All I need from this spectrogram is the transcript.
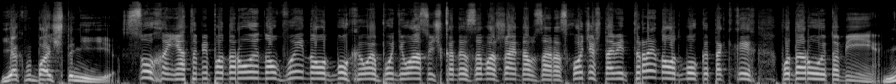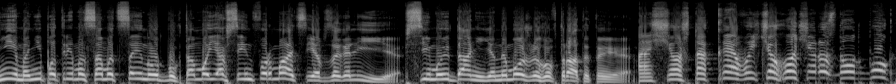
Як ви бачите, ні. Слухай, я тобі подарую новий ноутбук, але будь ласочка, не заважай нам зараз. Хочеш навіть три ноутбуки таких подарую тобі. Ні, мені потрібен саме цей ноутбук. Там моя вся інформація взагалі. Всі мої дані, я не можу його втратити. А що ж таке? Ви чого через ноутбук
